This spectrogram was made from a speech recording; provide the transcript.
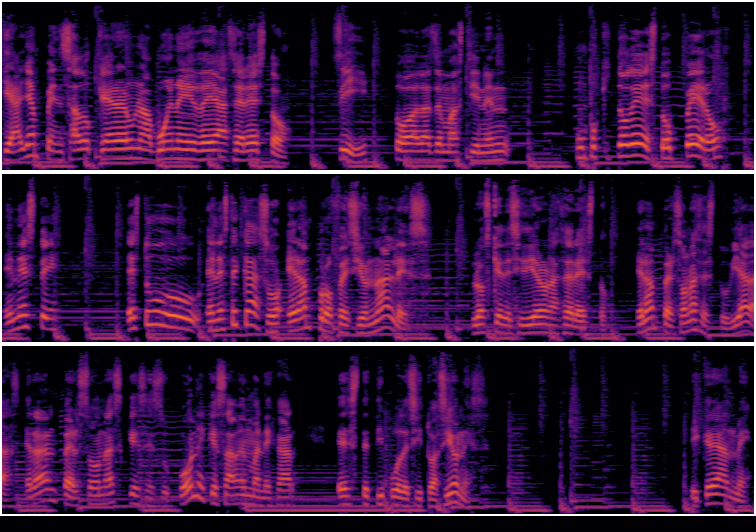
que hayan pensado que era una buena idea hacer esto. Sí, todas las demás tienen un poquito de esto, pero en este, esto, en este caso eran profesionales los que decidieron hacer esto. Eran personas estudiadas, eran personas que se supone que saben manejar este tipo de situaciones. Y créanme,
